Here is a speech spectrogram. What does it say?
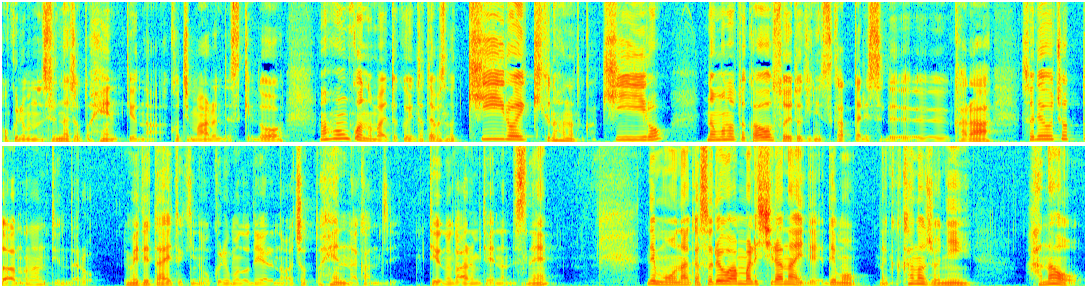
贈り物にするのはちょっと変っていうのはこっちもあるんですけど、まあ、香港の場合特に例えばその黄色い菊の花とか黄色のものとかをそういう時に使ったりするからそれをちょっとあの何て言うんだろうめでたい時の贈り物でやるのはちょっと変な感じっていうのがあるみたいなんですね。でもなんかそれをあんまり知らないででもなんか彼女に花を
